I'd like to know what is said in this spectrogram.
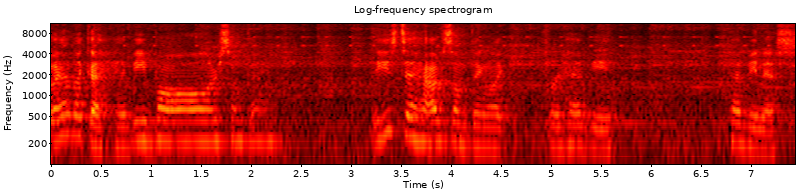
Do I have like a heavy ball or something? They used to have something like for heavy heaviness.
